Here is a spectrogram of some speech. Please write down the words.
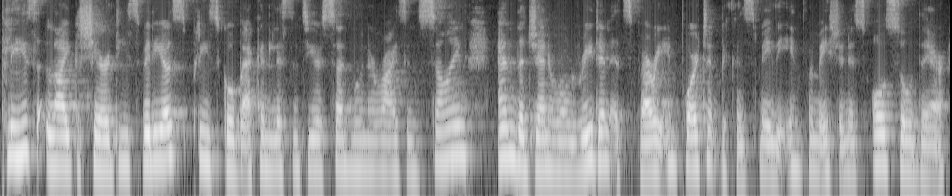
Please like, share these videos. Please go back and listen to your sun, moon, and rising sign and the general reading. It's very important because maybe information is also there.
